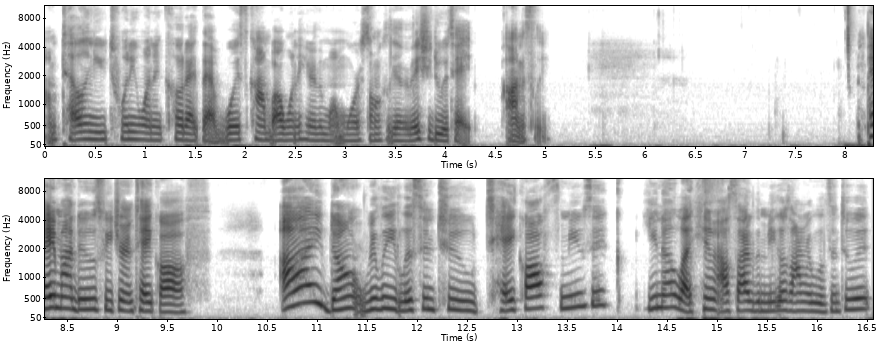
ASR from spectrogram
I'm telling you, 21 and Kodak, that voice combo. I want to hear them on more songs together. They should do a tape, honestly. Pay My Dues featuring Takeoff. I don't really listen to Takeoff music, you know, like him outside of the Migos. I don't really listen to it.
